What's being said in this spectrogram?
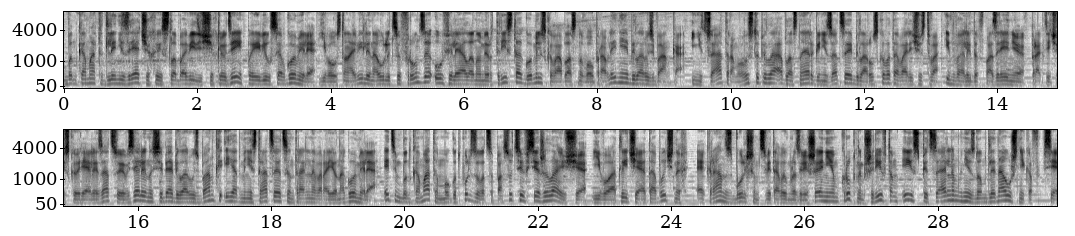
Банкомат для незрячих и слабовидящих людей появился в Гомеле. Его установили на улице Фрунзе у филиала номер 300 Гомельского областного управления Беларусьбанка. Инициатором выступила областная организация Белорусского товарищества инвалидов по зрению. Практическую реализацию взяли на себя Беларусьбанк и администрация Центрального района Гомеля. Этим банкоматом могут пользоваться, по сути, все желающие. Его отличие от обычных – экран с большим цветовым разрешением, крупным шрифтом и специальным гнездом для наушников. Все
